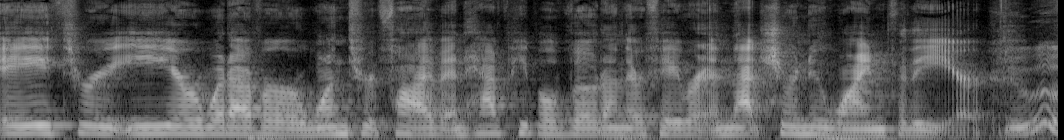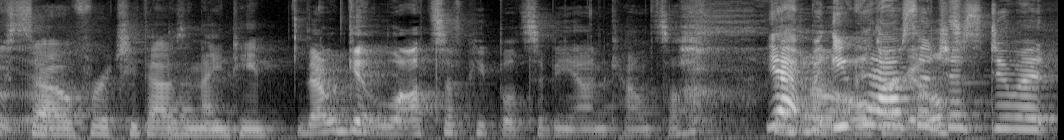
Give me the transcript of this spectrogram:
A through E or whatever, or one through five, and have people vote on their favorite, and that's your new wine for the year. Ooh. So for 2019. That would get lots of people to be on council. Yeah, but you could also guild. just do it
